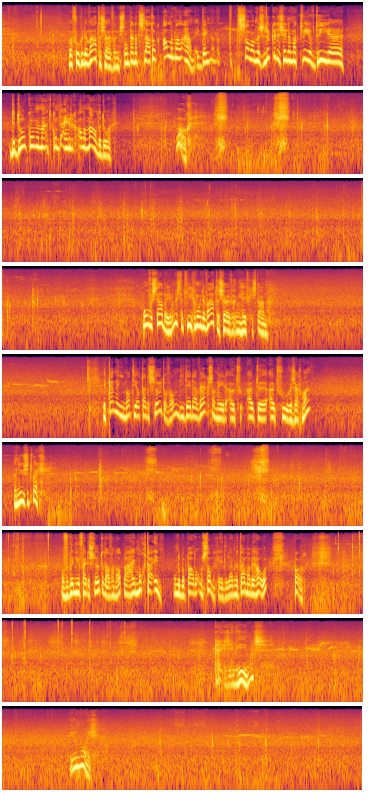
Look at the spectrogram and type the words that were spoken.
Waar vroeger de waterzuivering stond. En dat slaat ook allemaal aan. Ik denk dat het zal wel mislukken. Er zullen maar twee of drie uh, erdoor komen. Maar het komt eigenlijk allemaal erdoor. Wauw. Onvoorstelbaar jongens, dat hier gewoon de waterzuivering heeft gestaan. Ik kende iemand die had daar de sleutel van, die deed daar werkzaamheden uit, uit, uh, uitvoeren, zeg maar. En nu is het weg. Of ik weet niet of hij de sleutel daarvan had, maar hij mocht daarin. Onder bepaalde omstandigheden. Laten we het daar maar bij houden. Oh. Kijk eens even hier jongens. Heel mooi.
